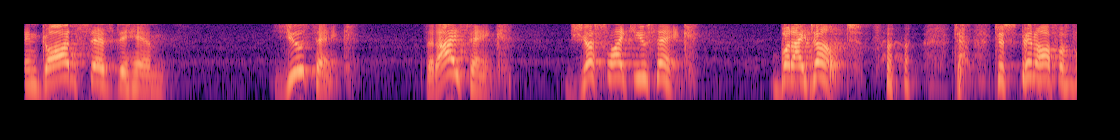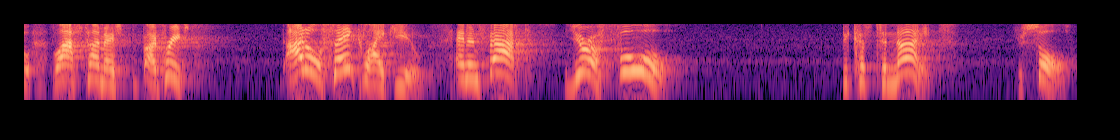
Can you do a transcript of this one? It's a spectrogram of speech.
And God says to him, You think that I think just like you think, but I don't. to, to spin off of last time I, I preached, I don't think like you. And in fact, you're a fool. Because tonight, your soul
